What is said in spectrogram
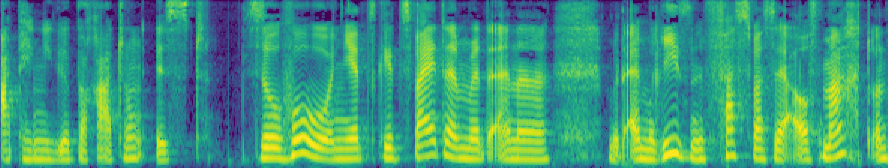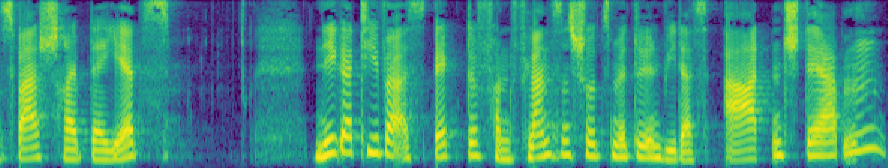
abhängige Beratung ist. So, und jetzt geht's weiter mit einer, mit einem Riesenfass, was er aufmacht. Und zwar schreibt er jetzt, Negative Aspekte von Pflanzenschutzmitteln wie das Artensterben,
